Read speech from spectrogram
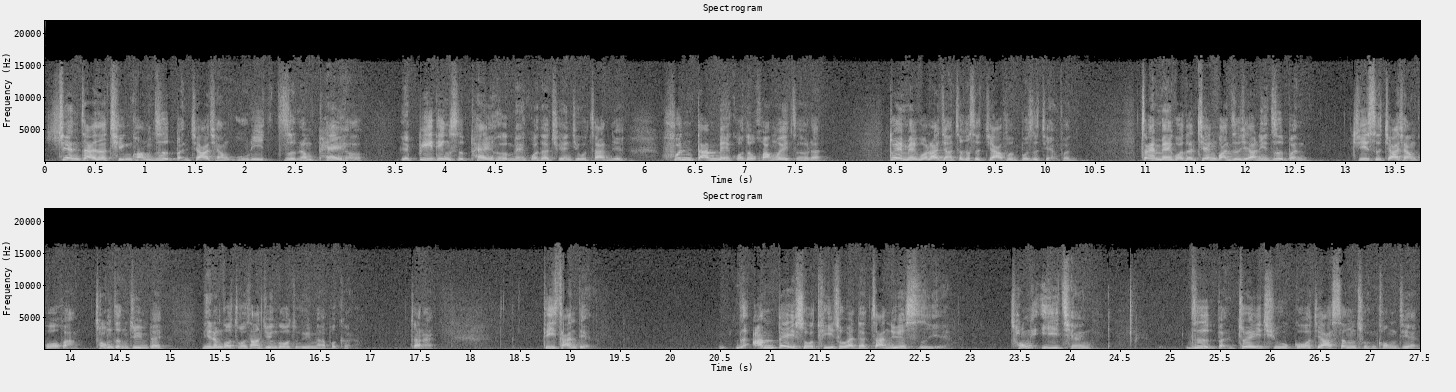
现在的情况，日本加强武力只能配合，也必定是配合美国的全球战略，分担美国的防卫责任。对美国来讲，这个是加分，不是减分。在美国的监管之下，你日本即使加强国防、重整军备，你能够走上军国主义吗？不可能。再来，第三点。安倍所提出来的战略视野，从以前日本追求国家生存空间，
